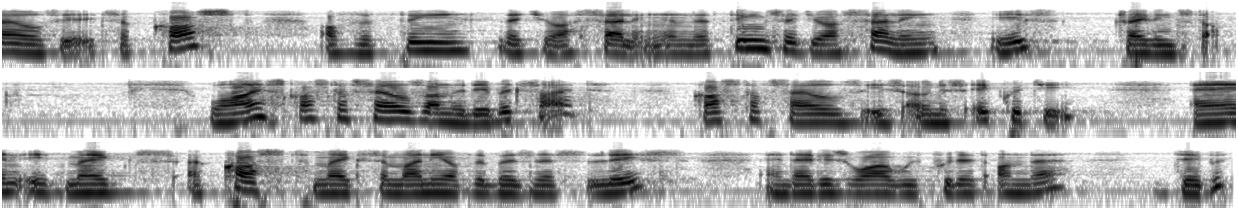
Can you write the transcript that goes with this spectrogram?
sales here. It's a cost of the thing that you are selling. And the things that you are selling is trading stock. Why is cost of sales on the debit side? Cost of sales is owner's equity and it makes a cost makes the money of the business less and that is why we put it on the debit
